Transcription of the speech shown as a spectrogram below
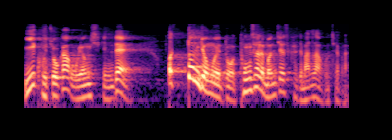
이 구조가 오형식인데 어떤 경우에도 동사를 먼저 해석하지 말라고 제발.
